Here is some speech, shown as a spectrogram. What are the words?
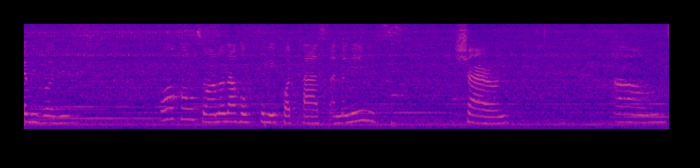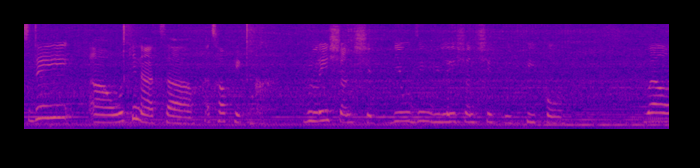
everybody. Welcome to another Hope for Me podcast, and my name is Sharon. Um, today, uh, looking at uh, a topic relationship, building relationship with people. Well,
